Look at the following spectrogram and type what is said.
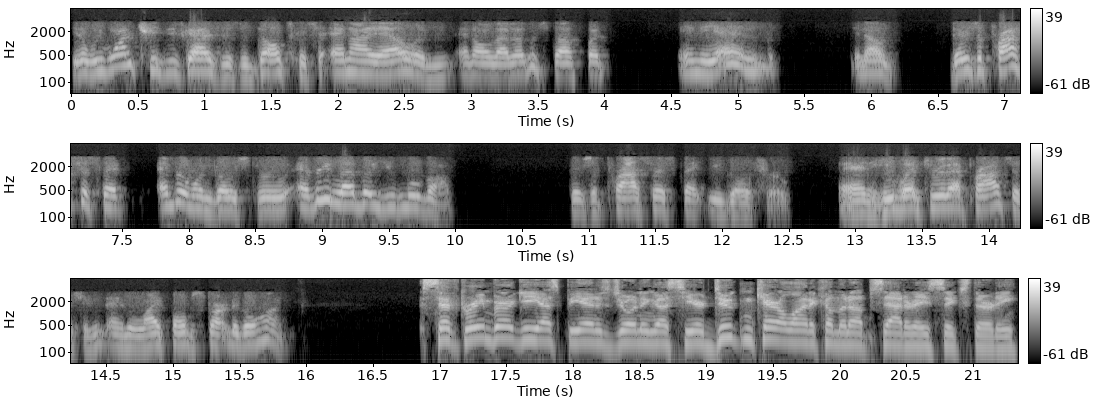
you know, we want to treat these guys as adults because NIL and and all that other stuff, but in the end, you know, there's a process that everyone goes through. Every level you move up, there's a process that you go through. And he went through that process, and, and the light bulb's starting to go on. Seth Greenberg, ESPN, is joining us here. Duke and Carolina coming up Saturday, 630.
